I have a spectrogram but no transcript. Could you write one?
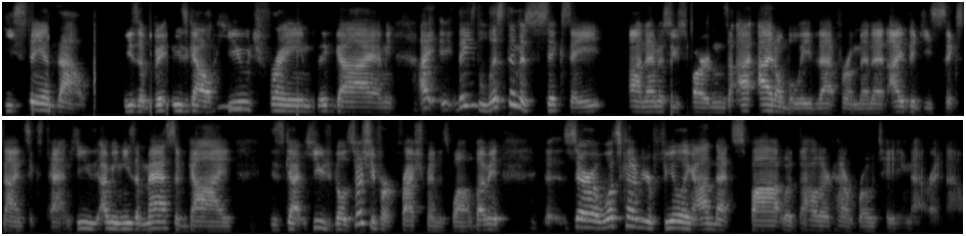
he stands out. He's a he's got a huge frame, big guy. I mean, I they list him as six eight on MSU Spartans. I, I don't believe that for a minute. I think he's six nine, six ten. He I mean he's a massive guy. He's got huge build, especially for a freshman as well. But I mean, Sara, what's kind of your feeling on that spot with how they're kind of rotating that right now?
